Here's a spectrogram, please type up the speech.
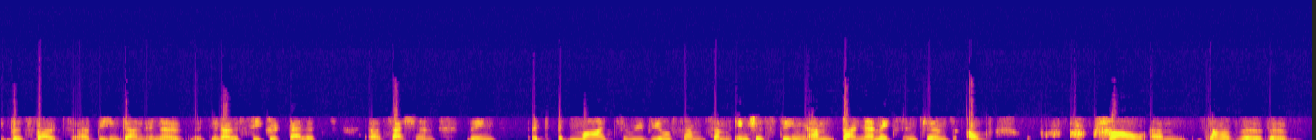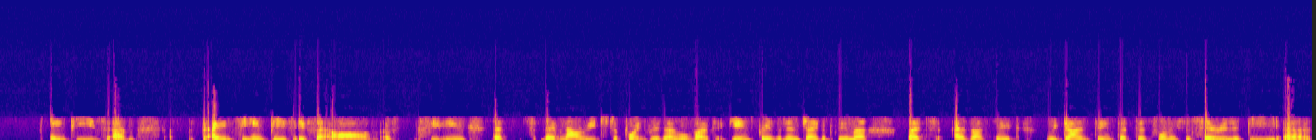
this vote uh, being done in a you know a secret ballot uh, fashion, then it, it might reveal some some interesting um, dynamics in terms of how um, some of the the MPs, um, ANC MPs, if they are feeling that they've now reached a point where they will vote against President Jacob Zuma. But as I said, we don't think that this will necessarily be a,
